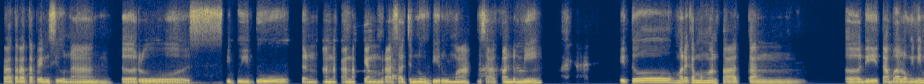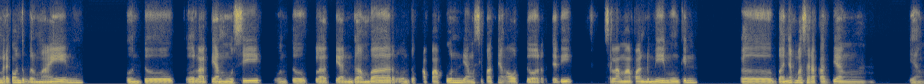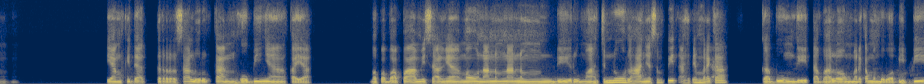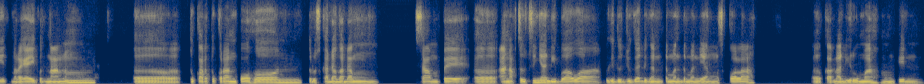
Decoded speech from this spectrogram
rata-rata pensiunan, terus ibu-ibu dan anak-anak yang merasa jenuh di rumah di saat pandemi itu mereka memanfaatkan uh, di Tabalong ini mereka untuk bermain, untuk uh, latihan musik, untuk latihan gambar, untuk apa pun yang sifatnya outdoor. Jadi selama pandemi mungkin uh, banyak masyarakat yang yang yang tidak tersalurkan hobinya. Kayak bapak-bapak misalnya mau nanem-nanem di rumah jenuh lahannya sempit akhirnya mereka gabung di Tabalong. Mereka membawa bibit mereka ikut nanem eh, tukar-tukaran pohon terus kadang-kadang sampai uh, anak cucunya dibawa. Begitu juga dengan teman-teman yang sekolah uh, karena di rumah mungkin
